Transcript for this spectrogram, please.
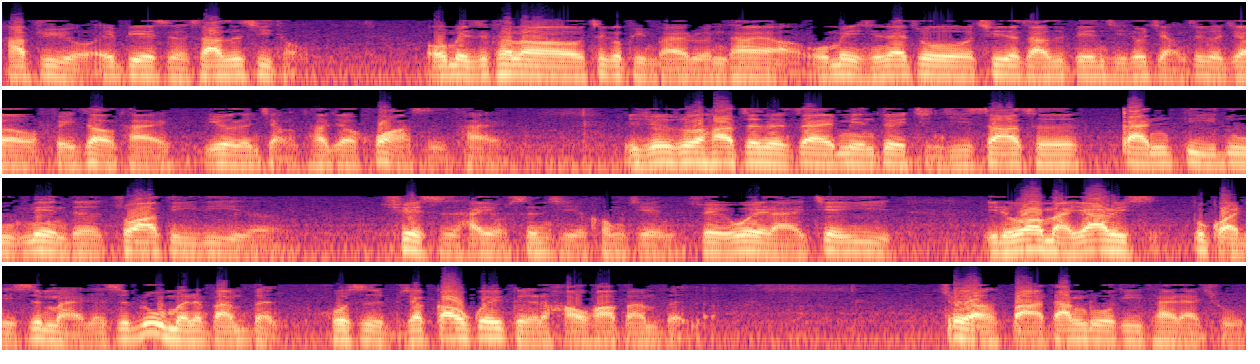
它具有 ABS 的刹车系统。我每次看到这个品牌轮胎啊，我们以前在做汽车杂志编辑都讲这个叫肥皂胎，也有人讲它叫化石胎，也就是说它真的在面对紧急刹车、干地路面的抓地力呢，确实还有升级的空间。所以未来建议。你如果要买亚力士，不管你是买的是入门的版本，或是比较高规格的豪华版本的，最好把它当落地胎来处理。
